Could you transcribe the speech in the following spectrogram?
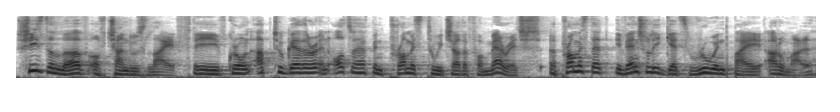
She's the love of Chandu's life. They've grown up together and also have been promised to each other for marriage, a promise that eventually gets ruined by Arumal.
